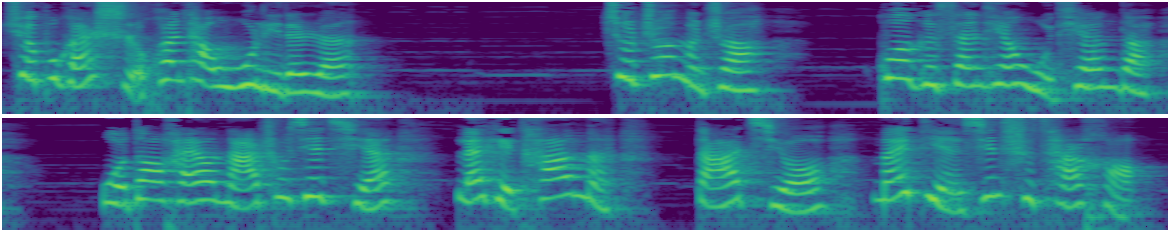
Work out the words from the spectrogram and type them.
却不敢使唤她屋里的人。就这么着，过个三天五天的，我倒还要拿出些钱来给他们打酒、买点心吃才好，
